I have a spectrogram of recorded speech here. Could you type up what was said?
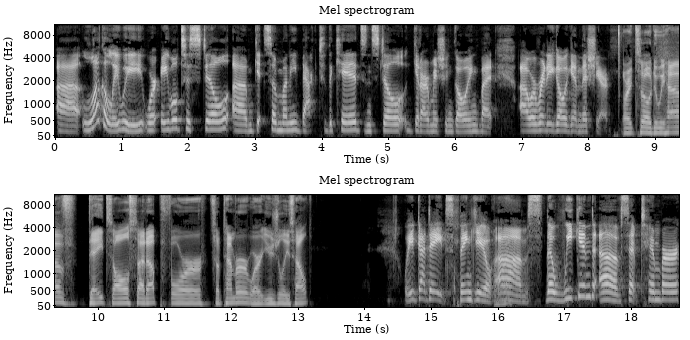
uh, luckily, we were able to still um, get some money back to the kids and still get our mission going. But uh, we're ready to go again this year. All right. So, do we have dates all set up for September where it usually is held? We've got dates. Thank you. right. Um, the weekend of September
